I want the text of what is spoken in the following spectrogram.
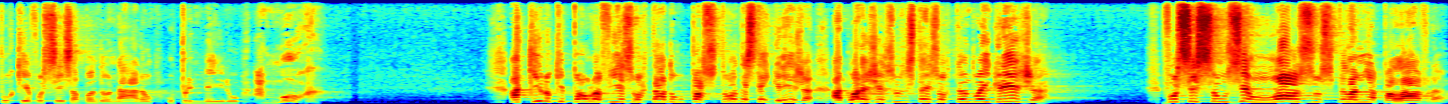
porque vocês abandonaram o primeiro amor. Aquilo que Paulo havia exortado o pastor desta igreja, agora Jesus está exortando a igreja. Vocês são zelosos pela minha palavra,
